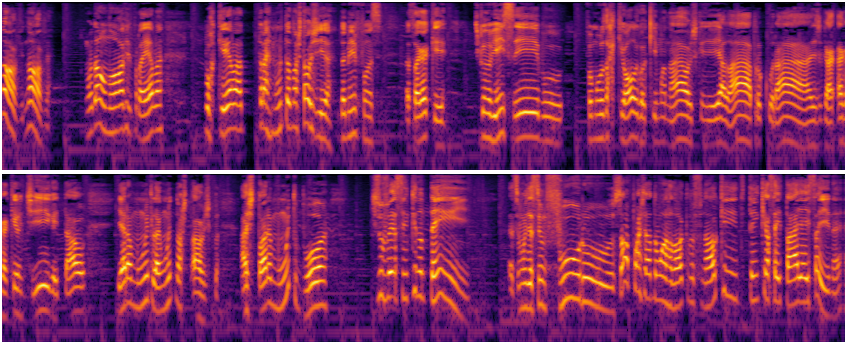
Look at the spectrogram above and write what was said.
9, 9. Vou dar um 9 pra ela, porque ela traz muita nostalgia da minha infância, essa HQ. De quando eu via em Sebo, famoso arqueólogo aqui em Manaus, que ia lá procurar as HQ antiga e tal. E era muito, era muito nostálgico. A história é muito boa. Tu vê assim que não tem. assim, Vamos dizer assim, um furo. Só uma parte do Warlock no final que tem que aceitar e é isso aí, né?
